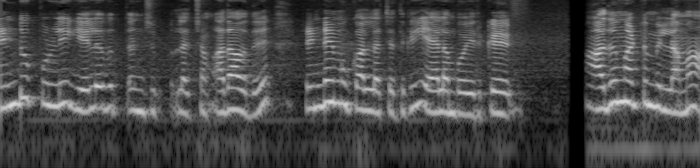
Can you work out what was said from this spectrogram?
ரெண்டு புள்ளி எழுபத்தஞ்சு லட்சம் அதாவது ரெண்டே முக்கால் லட்சத்துக்கு ஏலம் போயிருக்கு. அது மட்டும் இல்லாமல்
